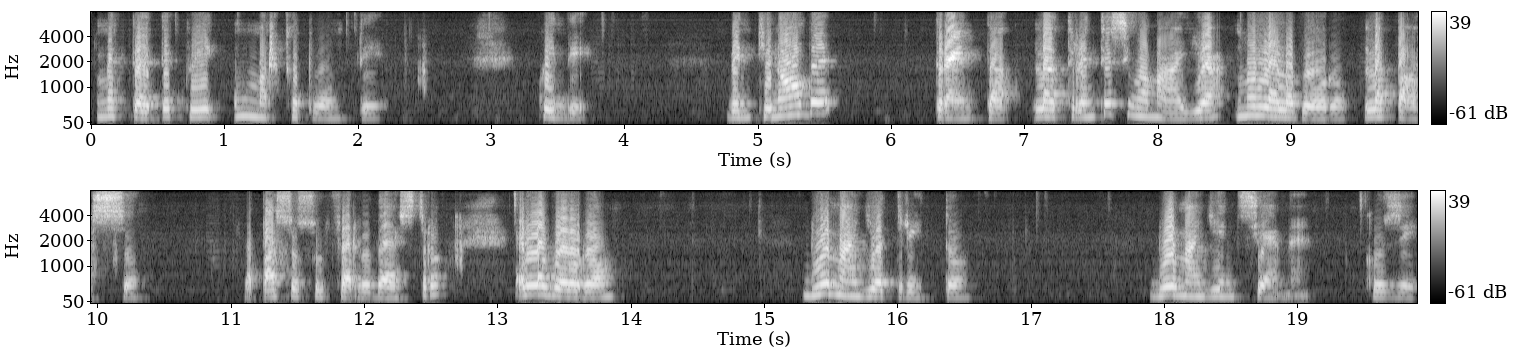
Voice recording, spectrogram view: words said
mettete qui un marcapunti. Quindi 29 30 la trentesima maglia non la lavoro la passo. La passo sul ferro destro e lavoro due maglie a dritto due maglie insieme così.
